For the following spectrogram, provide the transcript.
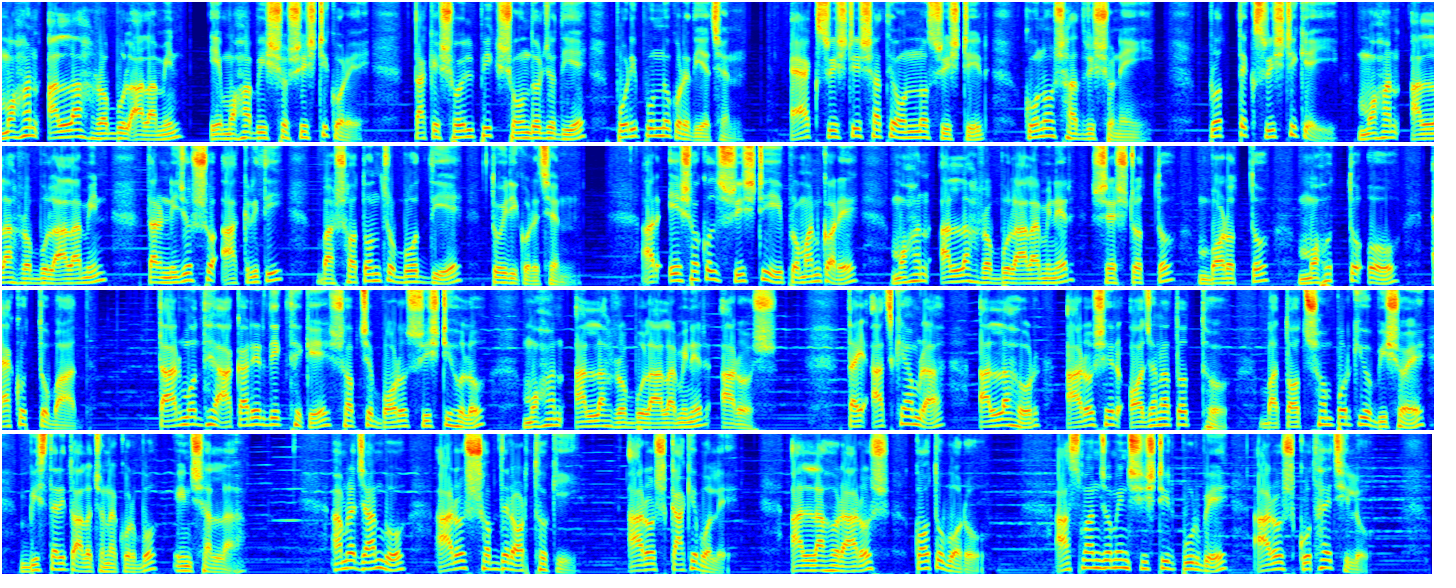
মহান আল্লাহ রব্বুল আলামিন এ মহাবিশ্ব সৃষ্টি করে তাকে শৈল্পিক সৌন্দর্য দিয়ে পরিপূর্ণ করে দিয়েছেন। এক সৃষ্টির সাথে অন্য সৃষ্টির কোনো সাদৃশ্য নেই। প্রত্যেক সৃষ্টিকেই মহান আল্লাহ রব্বুল আলামিন তার নিজস্ব আকৃতি বা স্বতন্ত্র বোধ দিয়ে তৈরি করেছেন। আর এ সকল সৃষ্টি প্রমাণ করে মহান আল্লাহ রব্বুল আলামিনের শ্রেষ্ঠত্ব, বড়ত্ব, মহত্ব ও একত্ববাদ। তার মধ্যে আকারের দিক থেকে সবচেয়ে বড় সৃষ্টি হল মহান আল্লাহ রব্বুল আলামিনের আরশ। তাই আজকে আমরা আল্লাহর আরশের অজানা তথ্য বা তৎসম্পর্কীয় বিষয়ে বিস্তারিত আলোচনা করব ইনশাল্লাহ আমরা জানব আরশ শব্দের অর্থ কী, আরশ কাকে বলে, আল্লাহর আরশ কত বড়, আসমান জমিন সৃষ্টির পূর্বে আরশ কোথায় ছিল,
